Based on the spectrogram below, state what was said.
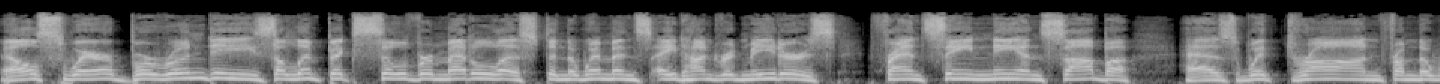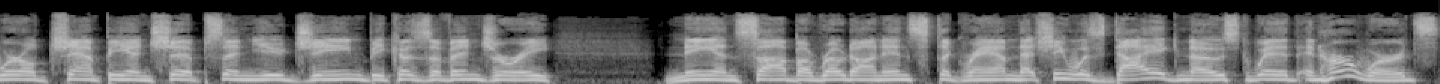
Elsewhere, Burundi's Olympic silver medalist in the women's 800 meters, Francine Niyonsaba, has withdrawn from the World Championships in Eugene because of injury. Niyonsaba wrote on Instagram that she was diagnosed with, in her words,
